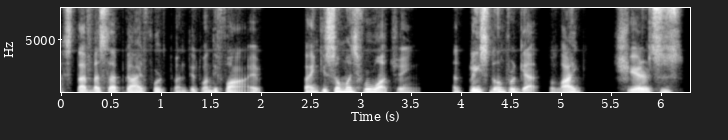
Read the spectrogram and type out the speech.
a step-by-step -step guide for 2025. Thank you so much for watching, and please don't forget to like, share, subscribe,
